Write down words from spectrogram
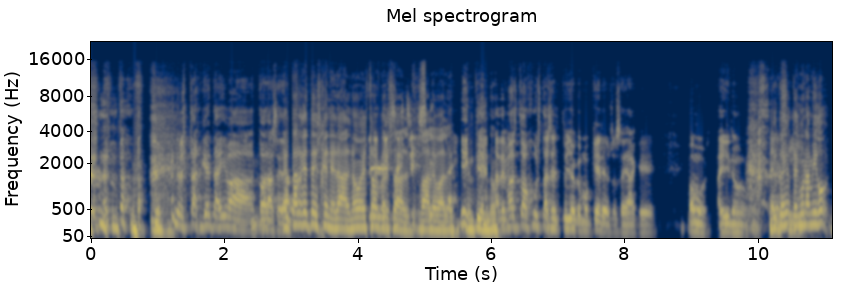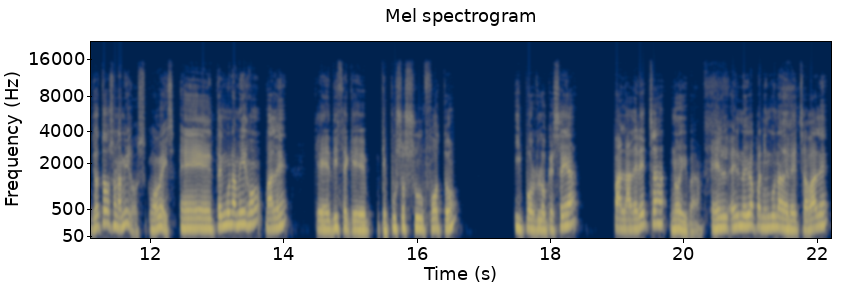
el target ahí va todas las El edades. target es general, ¿no? Es sí, transversal. sí, sí. Vale, vale, entiendo. Además, tú ajustas el tuyo como quieres, o sea que. Vamos, ahí no. Yo Pero te- sí. tengo un amigo, yo todos son amigos, como veis. Eh, tengo un amigo, ¿vale? Que dice que, que puso su foto y por lo que sea, para la derecha no iba. Él, él no iba para ninguna derecha, ¿vale?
